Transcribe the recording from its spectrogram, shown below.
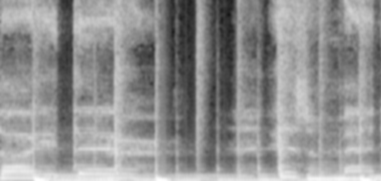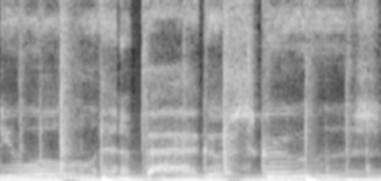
Inside there is a manual and a bag of screws.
